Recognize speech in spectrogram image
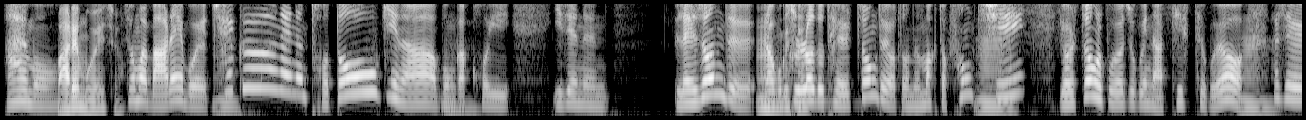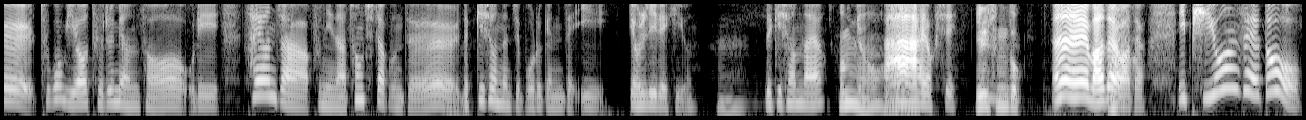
아, 뭐. 말해 뭐해죠. 정말 말해 뭐해. 음. 최근에는 더더욱이나 뭔가 음. 거의 이제는 레전드라고 음. 불러도 될 정도의 어떤 음악적 성취, 음. 열정을 보여주고 있는 아티스트고요. 음. 사실 두 곡 이어 들으면서 우리 사연자 분이나 청취자분들 음. 느끼셨는지 모르겠는데 이 열일의 기운 음. 느끼셨나요? 그럼요. 아 역시 일 중독. 네, 네 맞아요, 맞아요. 이 비욘세도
